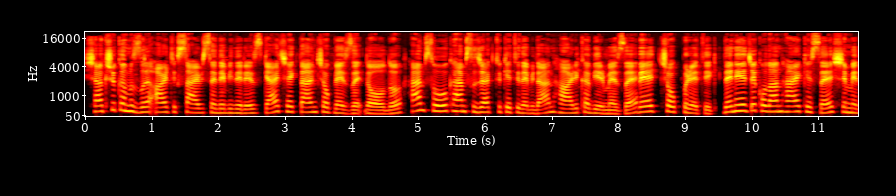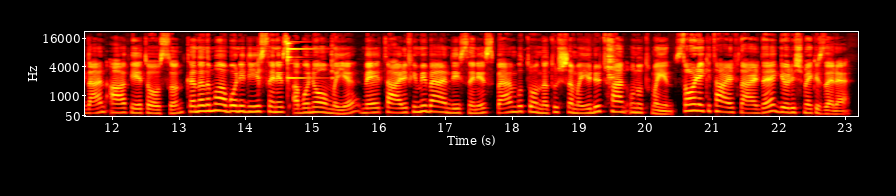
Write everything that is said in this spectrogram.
Şakşukamızı artık servis edebiliriz. Gerçekten çok lezzetli oldu. Hem soğuk hem sıcak tüketilebilen harika bir meze ve çok pratik. Deneyecek olan herkese şimdiden afiyet olsun. Kanalıma abone değilseniz abone olmayı ve tarifimi beğendiyseniz beğen butonuna tuşlamayı lütfen unutmayın. Sonraki tariflerde görüşmek üzere.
